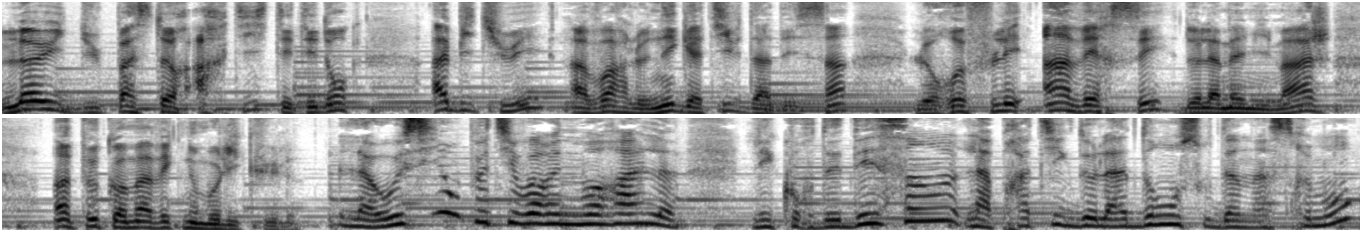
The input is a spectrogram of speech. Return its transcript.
L'œil du pasteur artiste était donc habitué à voir le négatif d'un dessin, le reflet inversé de la même image, un peu comme avec nos molécules. Là aussi, on peut y voir une morale. Les cours de dessin, la pratique de la danse ou d'un instrument,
